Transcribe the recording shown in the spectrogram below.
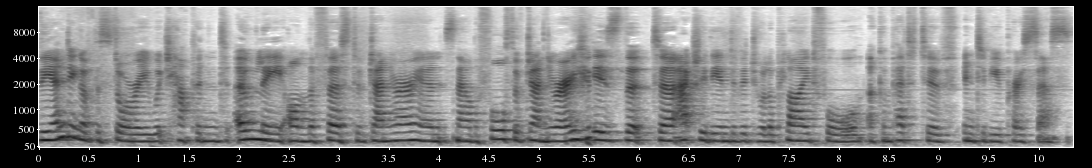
The ending of the story, which happened only on the 1st of January and it's now the 4th of January, is that uh, actually the individual applied for a competitive interview process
